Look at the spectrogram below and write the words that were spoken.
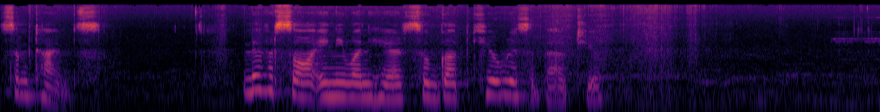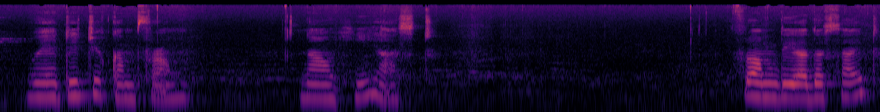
Sometimes. Never saw anyone here, so got curious about you. Where did you come from? Now he asked. From the other side.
